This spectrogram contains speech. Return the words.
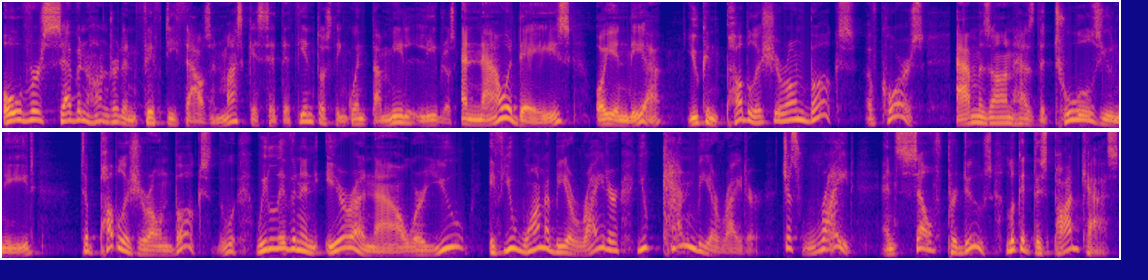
over 750,000, más que 750 mil libros. And nowadays, hoy en día, you can publish your own books, of course. Amazon has the tools you need to publish your own books. We live in an era now where you, if you want to be a writer, you can be a writer. Just write and self produce. Look at this podcast.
